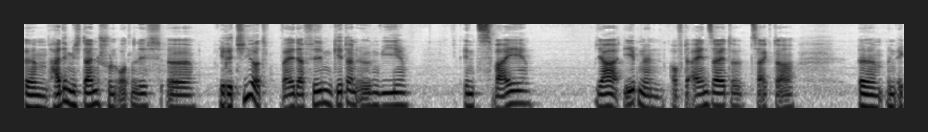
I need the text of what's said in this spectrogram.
ähm, hatte mich dann schon ordentlich äh, irritiert, weil der Film geht dann irgendwie in zwei ja, Ebenen. Auf der einen Seite zeigt er ähm, ein,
